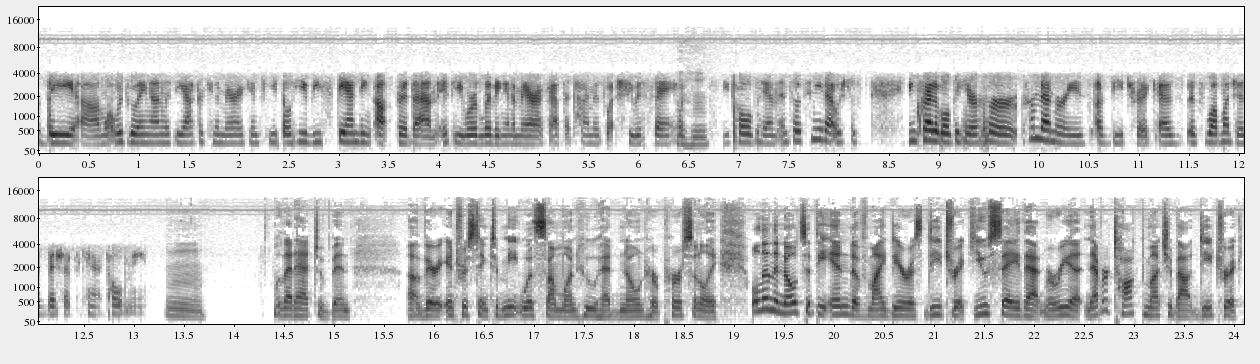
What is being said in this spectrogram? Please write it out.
the um, what was going on with the African American people. He'd be standing up for them if he were living in America at the time, is what she was saying. Mm-hmm. What he told him, and so to me that was just incredible to hear her her memories of Dietrich as as well much as Bishop Kenner told me. Mm. Well, that had to have been uh, very interesting to meet with someone who had known her personally. Well, in the notes at the end of My Dearest Dietrich, you say that Maria never talked much about Dietrich.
